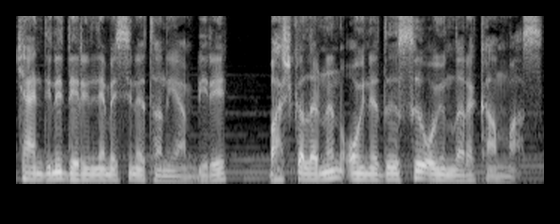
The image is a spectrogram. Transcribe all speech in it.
Kendini derinlemesine tanıyan biri, başkalarının oynadığı sığ oyunlara kanmaz.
